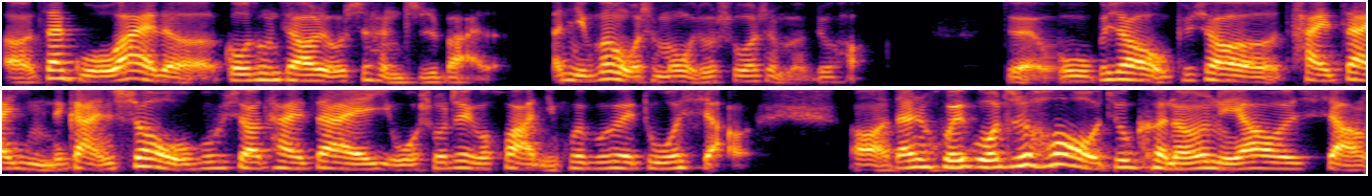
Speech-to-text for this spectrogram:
呃，在国外的沟通交流是很直白的，啊，你问我什么我就说什么就好。对，我不需要，我不需要太在意你的感受，我不需要太在意我说这个话你会不会多想，啊，但是回国之后，就可能你要想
